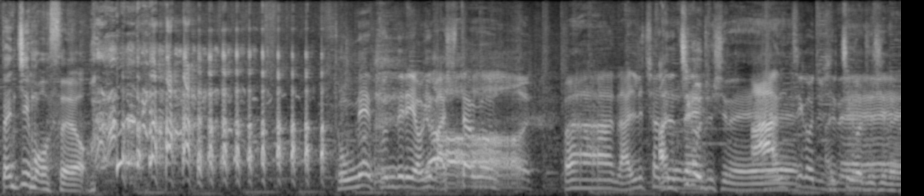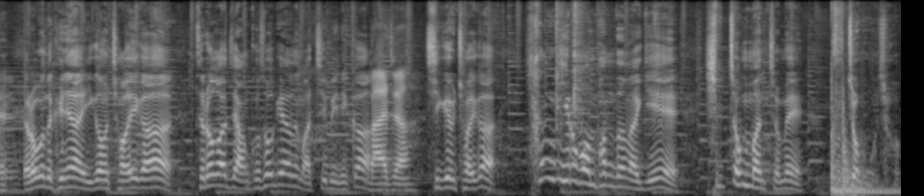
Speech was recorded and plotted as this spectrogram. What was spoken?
뺀찌 먹었어요. 동네 분들이 여기 맛있다고. 와 난리 쳤는데. 안 찍어주시네. 안 찍어주시네. 안 찍어주시네. 여러분들 그냥 이건 저희가 들어가지 않고 소개하는 맛집이니까 맞아. 지금 저희가 향기로만 판단하기에 10점 만점에 9.5점.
